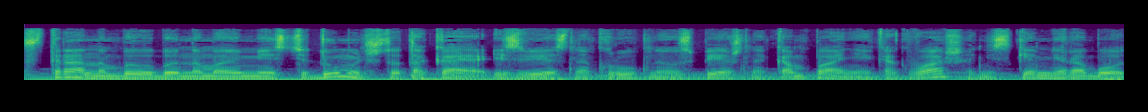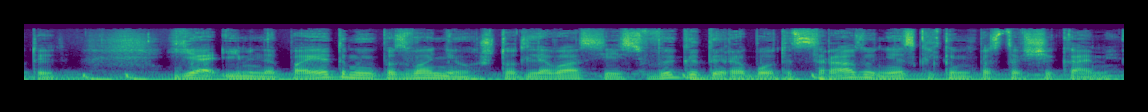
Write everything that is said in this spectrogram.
странно было бы на моем месте думать, что такая известная, крупная, успешная компания, как ваша, ни с кем не работает. Я именно поэтому и позвонил, что для вас есть выгоды работать сразу несколькими поставщиками.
